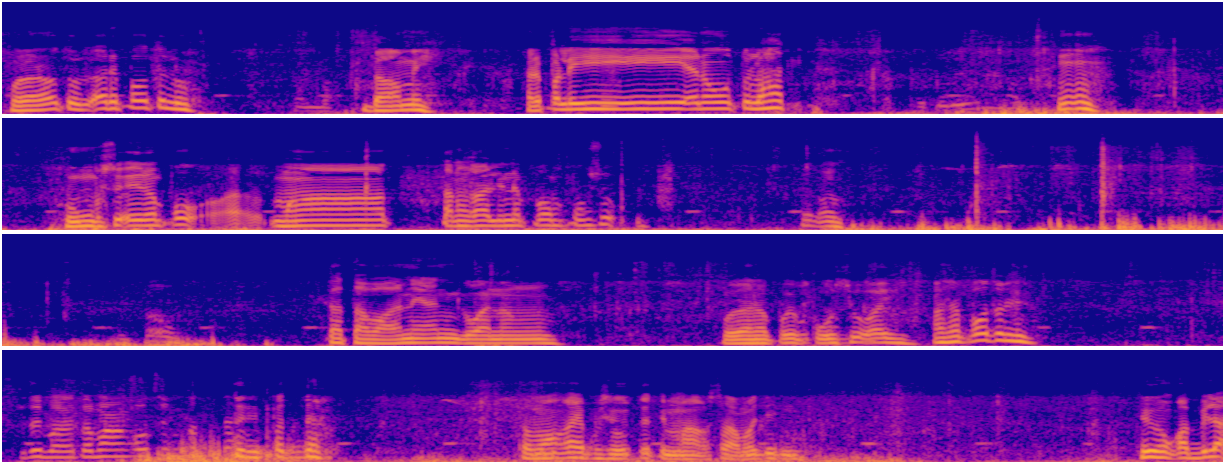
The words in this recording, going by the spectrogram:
Wala na utol. Ari pa utol. oh. Dami. Ari pala ano utol lahat. Mm. Humuso na po. Ah, Mga tanggalin na po ang puso. Yan, oh. Tatawa na yan. Gawa ng... Wala na po yung puso ay. Asa po utol? Ito ba? Tamaan ko timpat na. Tulipad na. Tama kayo puso utol. Yung mga kasama din. Yung kabila.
